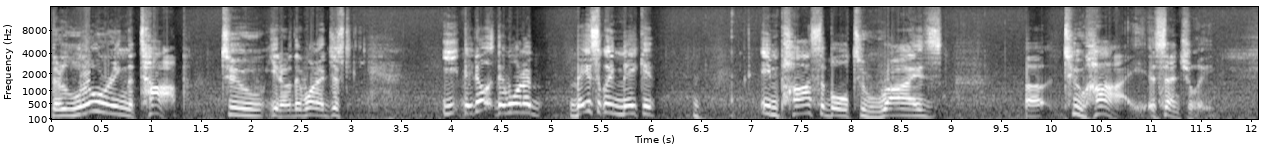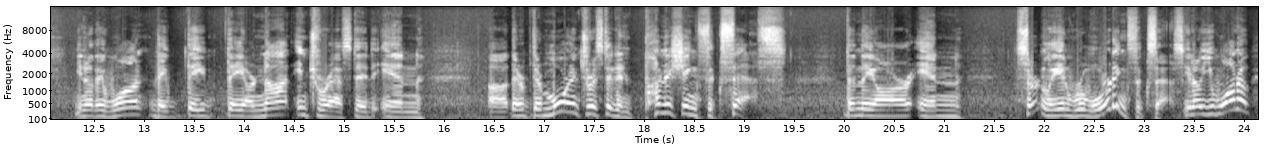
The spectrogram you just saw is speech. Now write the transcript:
they're lowering the top to, you know, they want to just, they don't, they want to basically make it impossible to rise uh, too high, essentially. You know, they want, they, they, they are not interested in, uh, they're, they're more interested in punishing success than they are in certainly in rewarding success. You know, you want to,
